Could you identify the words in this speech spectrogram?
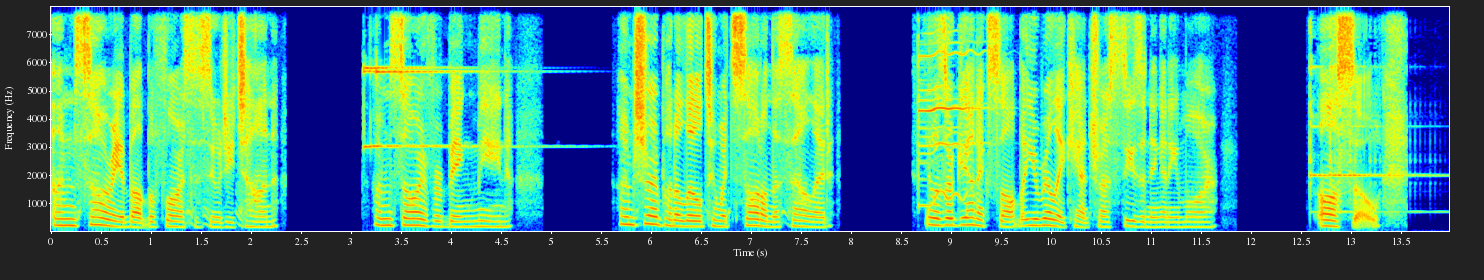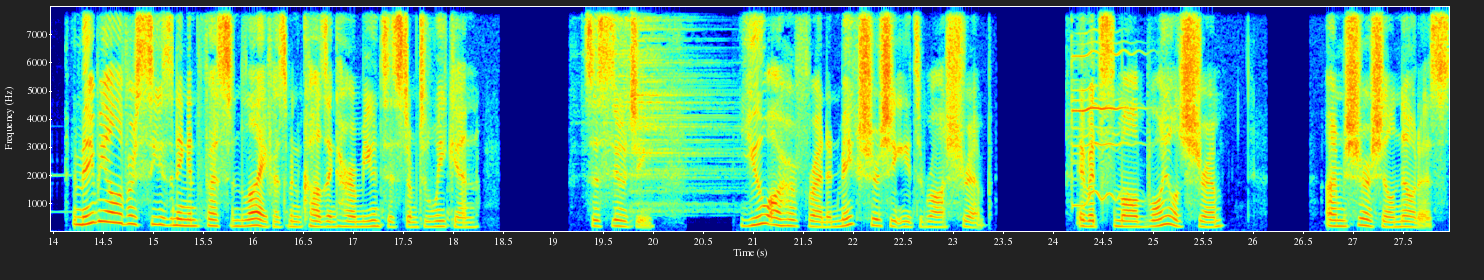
I'm sorry about before, Suzuki-chan. I'm sorry for being mean. I'm sure I put a little too much salt on the salad. It was organic salt, but you really can't trust seasoning anymore. Also, maybe all of her seasoning infested life has been causing her immune system to weaken. Sasuji, you are her friend and make sure she eats raw shrimp. If it's small boiled shrimp, I'm sure she'll notice.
